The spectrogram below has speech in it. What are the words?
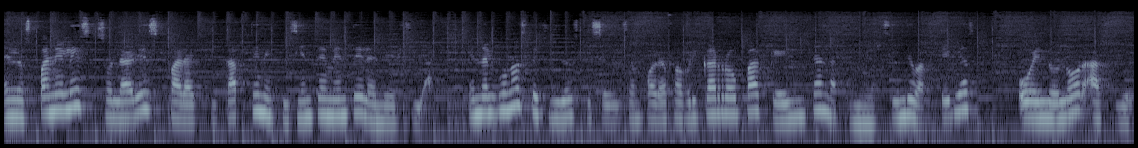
en los paneles solares para que capten eficientemente la energía, en algunos tejidos que se usan para fabricar ropa que evitan la generación de bacterias o el olor a sudor,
